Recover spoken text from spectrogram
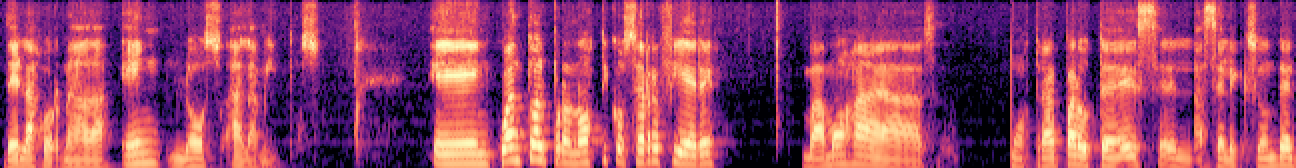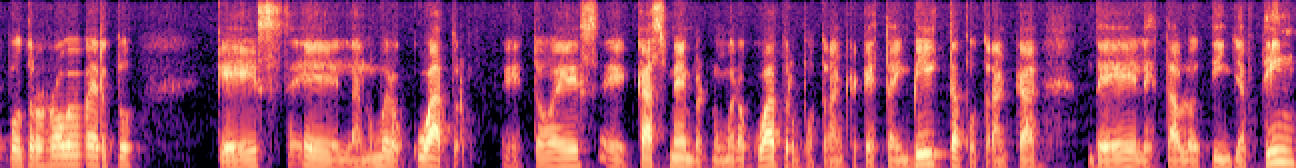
de la jornada en los Alamitos. En cuanto al pronóstico se refiere, vamos a mostrar para ustedes la selección del Potro Roberto que es eh, la número 4. Esto es eh, cast member número 4, Potranca que está invicta, Potranca del establo de Team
